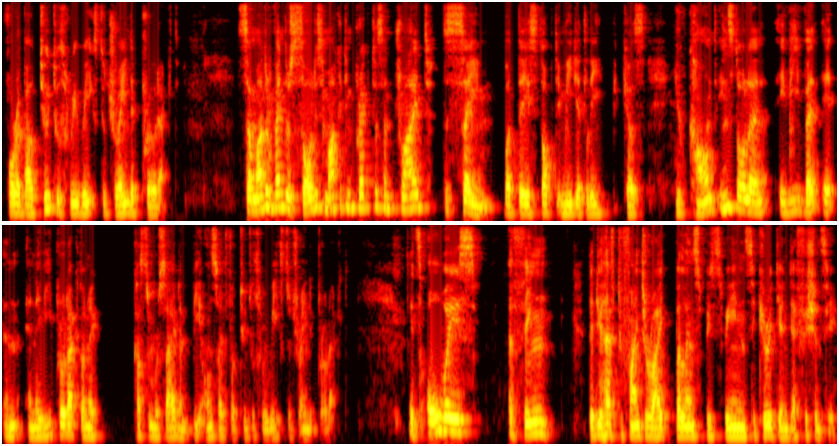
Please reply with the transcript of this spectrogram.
for about two to three weeks to train the product. Some other vendors saw this marketing practice and tried the same, but they stopped immediately because you can't install a AV, an, an AV product on a customer side and be on site for two to three weeks to train the product. It's always a thing that you have to find the right balance between security and efficiency.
